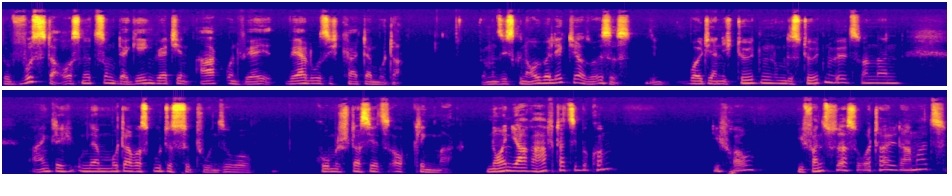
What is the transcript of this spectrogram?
bewusster Ausnutzung der gegenwärtigen Arg- und Wehr Wehrlosigkeit der Mutter. Wenn man sich es genau überlegt, ja, so ist es. Sie wollte ja nicht töten, um des Töten willst, sondern eigentlich, um der Mutter was Gutes zu tun. So komisch das jetzt auch klingen mag. Neun Jahre Haft hat sie bekommen, die Frau. Wie fandest du das Urteil damals?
